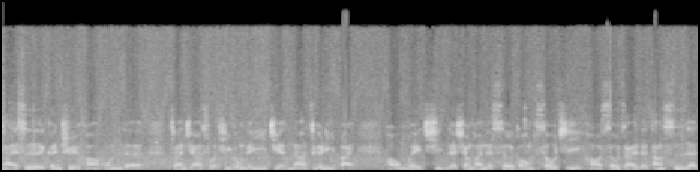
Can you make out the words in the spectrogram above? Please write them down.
那也是根据哈我们的专家所提供的意见。那这个礼拜，好，我们会请的相关的社工收集好受灾的当事人，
